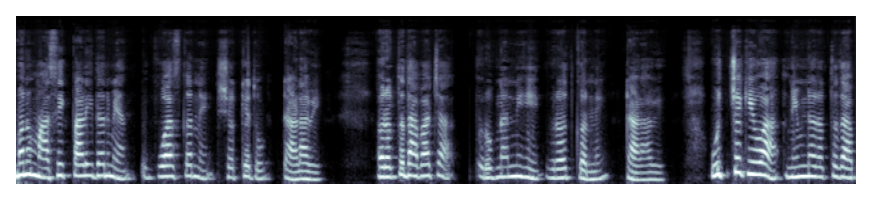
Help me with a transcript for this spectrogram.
म्हणून मासिक पाळी दरम्यान उपवास करणे शक्यतो टाळावे. रक्तदाबाच्या रुग्णांनीही व्रत करणे टाळावे. उच्च किंवा निम्न रक्तदाब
